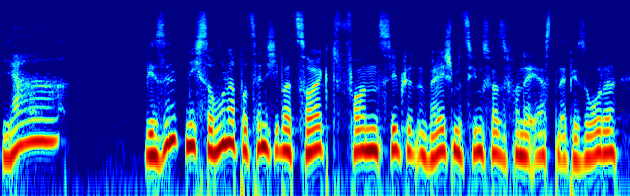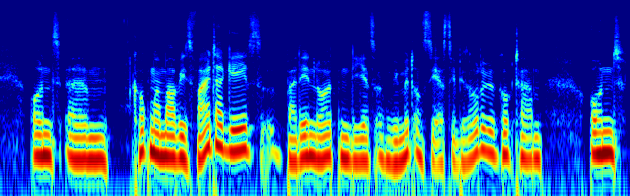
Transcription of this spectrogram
Ja, wir sind nicht so hundertprozentig überzeugt von Secret Invasion beziehungsweise von der ersten Episode und ähm, gucken wir mal, wie es weitergeht bei den Leuten, die jetzt irgendwie mit uns die erste Episode geguckt haben und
